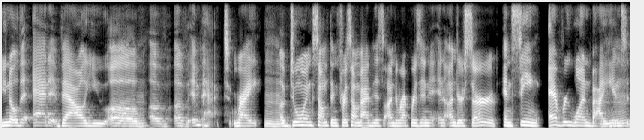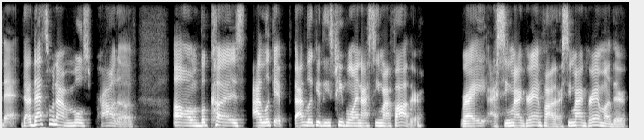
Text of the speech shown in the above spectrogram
you know the added value of Mhm. of of impact right Mhm. of doing something for somebody that's underrepresented and underserved and seeing everyone buy Mhm. into that. that that's what i'm most proud of um because i look at i look at these people and i see my father right i see my grandfather i see my grandmother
